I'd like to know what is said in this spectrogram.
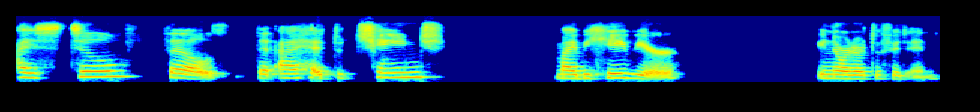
I still felt that i had to change my behavior in order to fit in.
